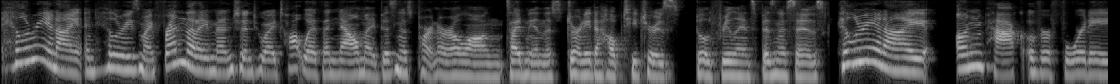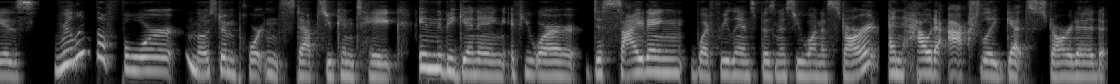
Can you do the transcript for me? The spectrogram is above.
Hillary and I, and Hillary's my friend that I mentioned who I taught with, and now my business partner alongside me in this journey to help teachers build freelance businesses. Hillary and I unpack over four days really the four most important steps you can take in the beginning if you are deciding what freelance business you want to start and how to actually get started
